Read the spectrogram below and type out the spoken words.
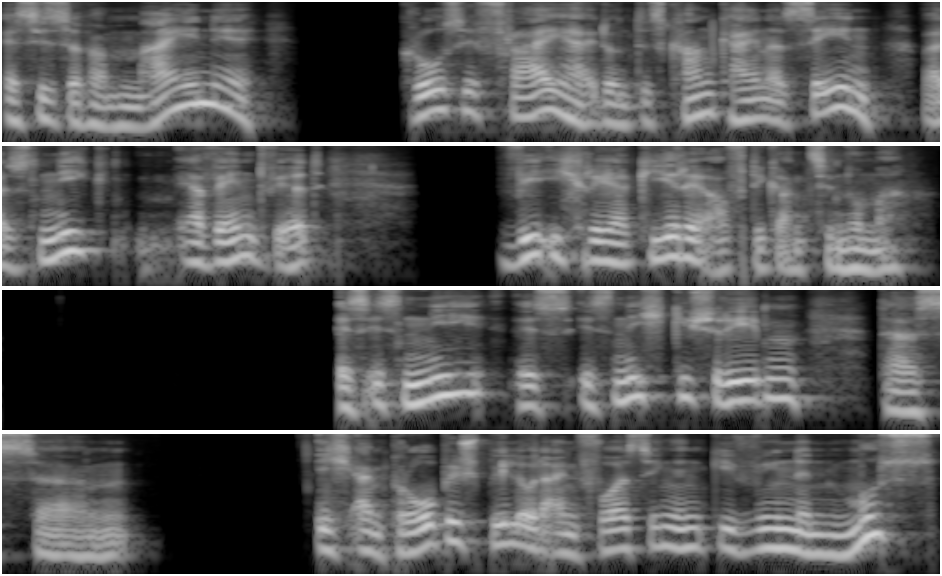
Es ist aber meine große Freiheit und das kann keiner sehen, weil es nie erwähnt wird, wie ich reagiere auf die ganze Nummer. Es ist nie, es ist nicht geschrieben, dass ähm, ich ein Probespiel oder ein Vorsingen gewinnen muss.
